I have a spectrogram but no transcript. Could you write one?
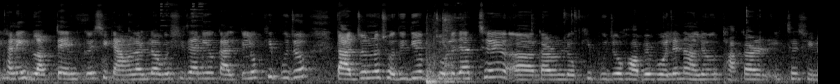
এখানেই ব্লগটা এন্ড করেছি। কেমন লাগল অবশ্যই জানিও। কালকে লক্ষ্মী পুজো, তার জন্য ছদি দিয়েও চলে যাচ্ছে কারণ লক্ষ্মী পুজো হবে বলে নাহলেও থাকার ইচ্ছা ছিল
